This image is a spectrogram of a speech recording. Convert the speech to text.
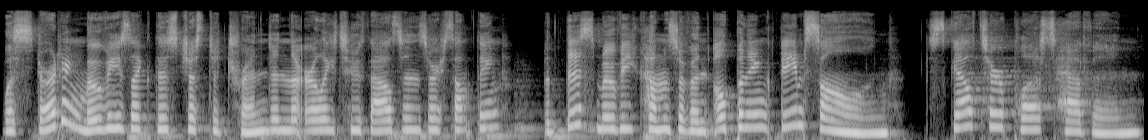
Was starting movies like this just a trend in the early 2000s or something? But this movie comes with an opening theme song. Skelter plus Heaven.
